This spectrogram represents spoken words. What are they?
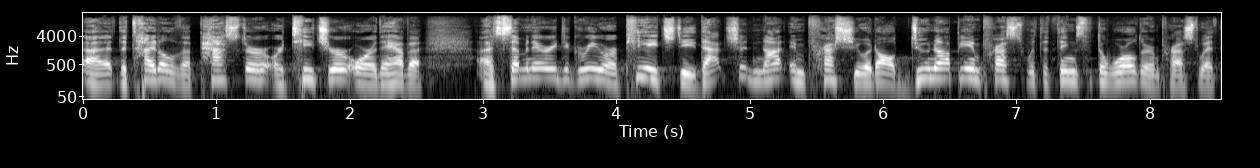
a the title of a pastor or teacher or they have a, a seminary degree or a PhD, that should not impress you at all. Do not be impressed with the things that the world are impressed with.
